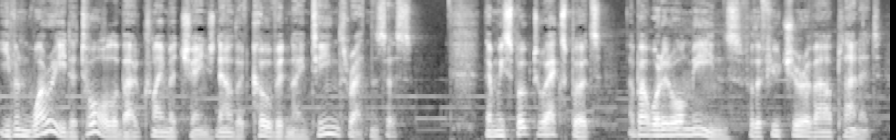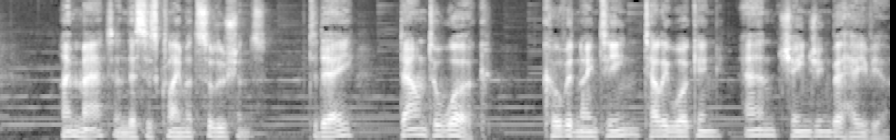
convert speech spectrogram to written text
even worried at all about climate change now that COVID 19 threatens us. Then we spoke to experts about what it all means for the future of our planet I'm Matt, and this is Climate Solutions. Today, down to work, COVID 19, teleworking, and changing behavior.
